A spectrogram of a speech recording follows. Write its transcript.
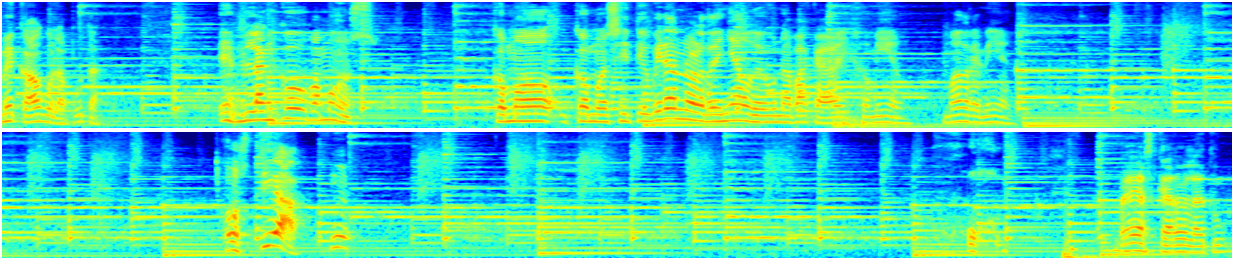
Me cago en la puta. Es blanco, vamos. Como, como si te hubieran ordeñado de una vaca, hijo mío. Madre mía. ¡Hostia! Joder. Vaya escarola, tú.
